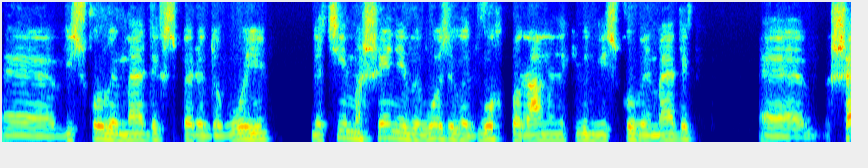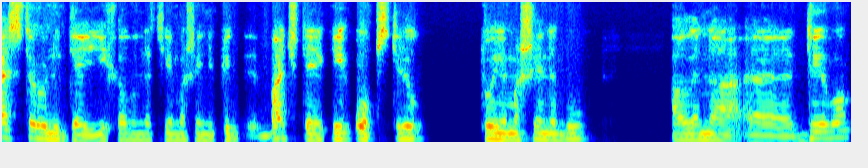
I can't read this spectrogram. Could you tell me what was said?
е, військовий медик з передової. На цій машині вивозили двох поранених. Він військовий медик. Е, Шестеро людей їхало на цій машині. Бачите, який обстріл тої машини був. Але на е, диво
